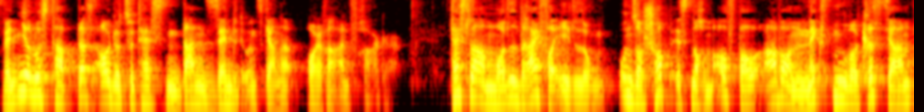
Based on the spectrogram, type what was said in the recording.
Wenn ihr Lust habt, das Auto zu testen, dann sendet uns gerne eure Anfrage. Tesla Model 3 Veredelung. Unser Shop ist noch im Aufbau, aber Nextmover Christian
